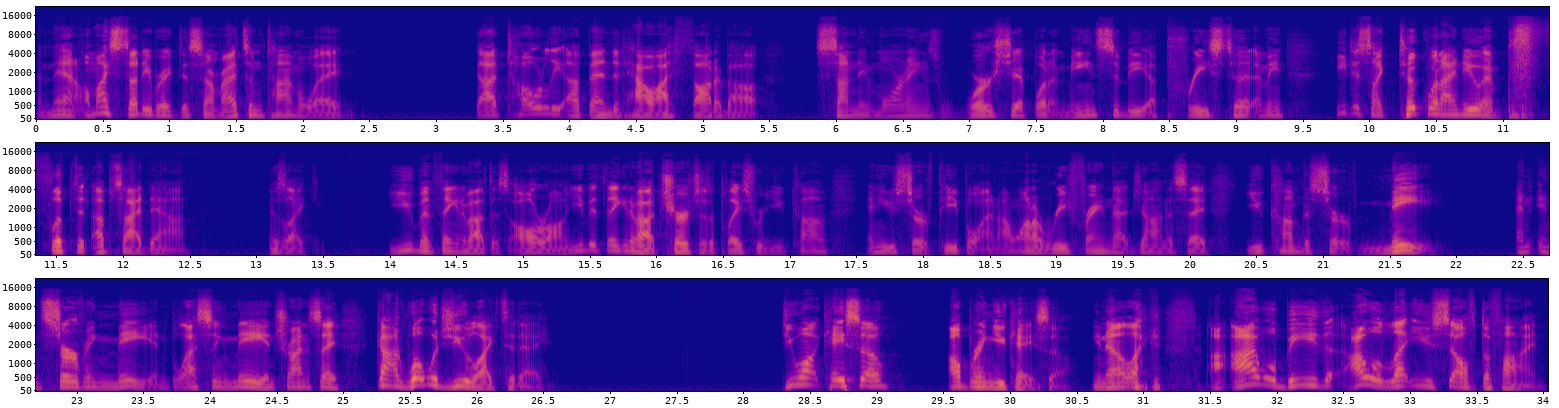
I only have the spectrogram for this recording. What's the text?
And man, on my study break this summer, I had some time away. God totally upended how I thought about Sunday mornings, worship, what it means to be a priesthood. I mean, he just like took what I knew and flipped it upside down. It was like, you've been thinking about this all wrong. You've been thinking about church as a place where you come and you serve people. And I want to reframe that, John, to say, you come to serve me. And in serving me and blessing me and trying to say, God, what would you like today? Do you want queso? I'll bring you queso. You know, like I, I will be the, I will let you self-define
